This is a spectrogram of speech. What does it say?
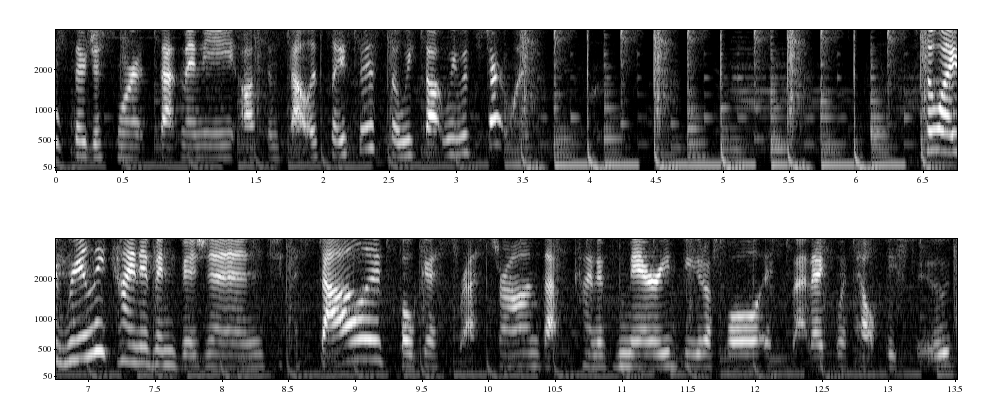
is, there just weren't that many awesome salad places. So we thought we would start one. So I really kind of envisioned a salad-focused restaurant that kind of married beautiful aesthetic with healthy food.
